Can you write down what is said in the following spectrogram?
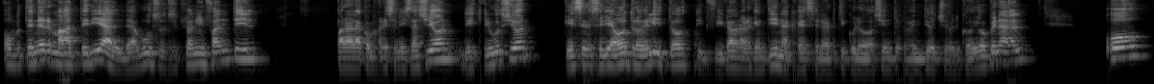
obtener material de abuso sexual infantil para la comercialización, distribución, que ese sería otro delito tipificado en Argentina, que es el artículo 128 del Código Penal, o,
